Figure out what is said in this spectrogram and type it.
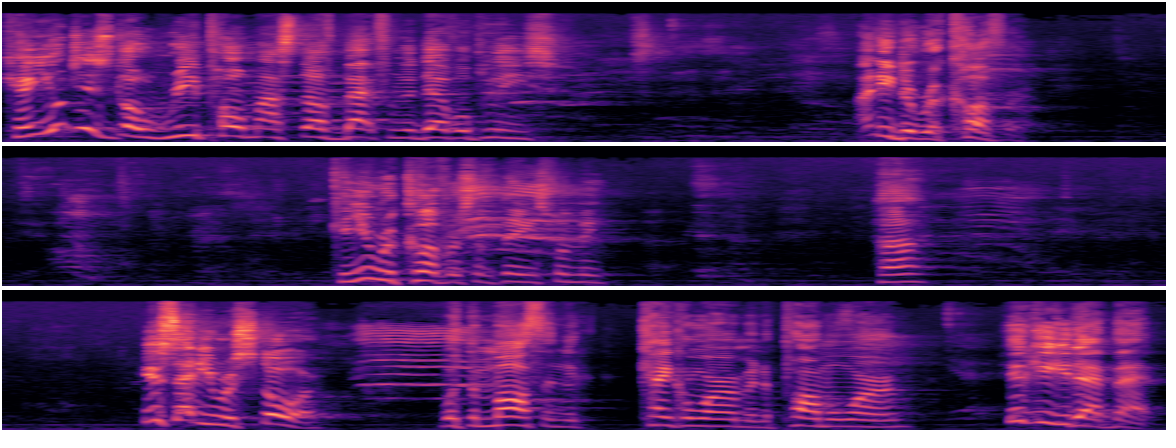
can you just go repo my stuff back from the devil, please? I need to recover. Can you recover some things for me? Huh? He said he restore with the moth and the cankerworm and the palmer worm. He'll give you that back.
